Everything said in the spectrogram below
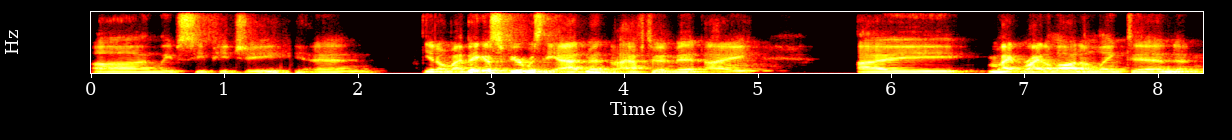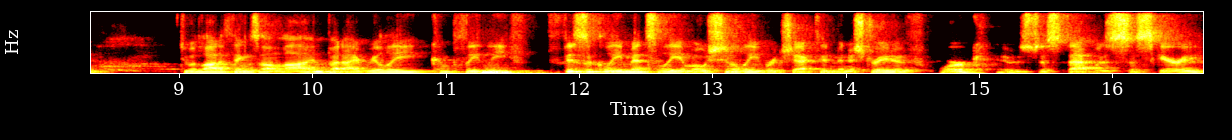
uh, and leave CPG. And you know, my biggest fear was the admin. I have to admit, I I might write a lot on LinkedIn and do a lot of things online, but I really completely physically, mentally, emotionally reject administrative work. It was just that was a scary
